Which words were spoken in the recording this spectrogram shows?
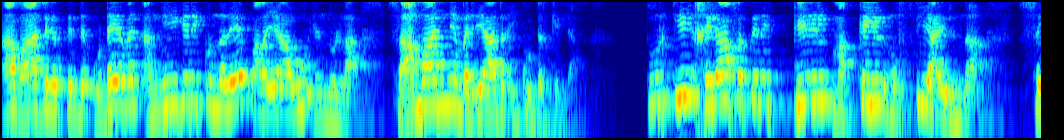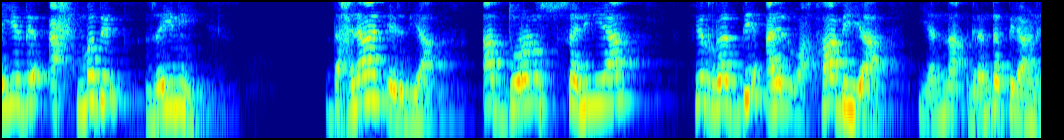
ആ വാചകത്തിന്റെ ഉടയവൻ അംഗീകരിക്കുന്നതേ പറയാവൂ എന്നുള്ള സാമാന്യ മര്യാദ ഇക്കൂട്ടർക്കില്ല. തുർക്കി ഖിലാഫത്തിന് കീഴിൽ മക്കയിൽ മുഫ്തിയായിരുന്ന സയ്യിദ് അഹ്മദ് സൈനി ദഹ്ലാൻ എഴുതിയ അദ്ദുറനുസനിയ ഫിർ റദ്ദി അൽ വഹാബിയ എന്ന ഗ്രന്ഥത്തിലാണ്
